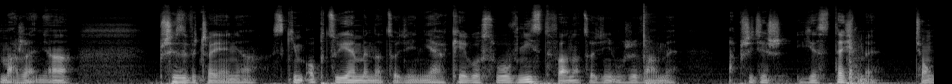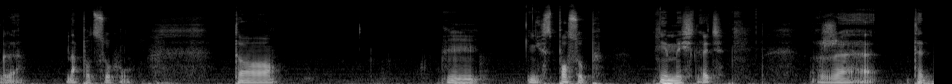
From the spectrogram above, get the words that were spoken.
marzenia, przyzwyczajenia, z kim obcujemy na co dzień, jakiego słownictwa na co dzień używamy, a przecież jesteśmy ciągle na podsłuchu, to hmm, nie sposób nie myśleć, że ten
